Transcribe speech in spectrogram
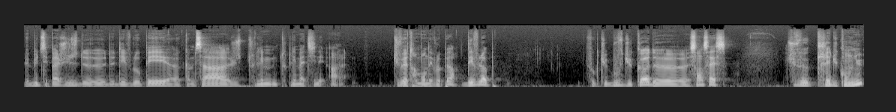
Le but, c'est pas juste de, développer euh, comme ça, juste toutes les, toutes les matinées. Ah, tu veux être un bon développeur, développe. Il faut que tu bouffes du code sans cesse. Tu veux créer du contenu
